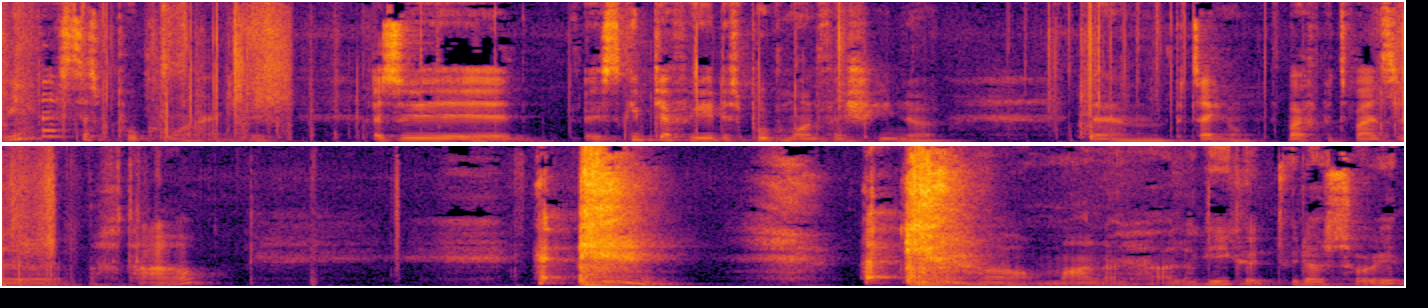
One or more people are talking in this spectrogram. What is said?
Wie heißt das Pokémon eigentlich? Also, es gibt ja für jedes Pokémon verschiedene ähm, Bezeichnungen. Beispielsweise Nachtara. oh Mann, Allergie kriegt wieder, sorry.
